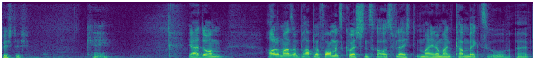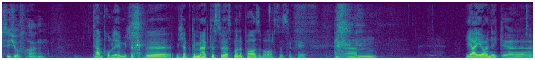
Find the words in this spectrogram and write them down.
Richtig. Okay. Ja, Dom, hau doch mal so ein paar Performance-Questions raus. Vielleicht mache ich nochmal ein Comeback zu äh, Psychofragen. Kein Problem. Ich habe äh, hab gemerkt, dass du erstmal eine Pause brauchst. Das ist okay. Ähm, ja, Jonik, äh,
